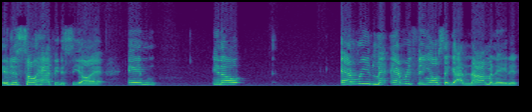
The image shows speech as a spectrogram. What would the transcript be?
It just so happy to see all that. And you know, every everything else that got nominated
